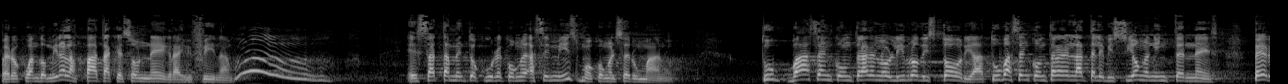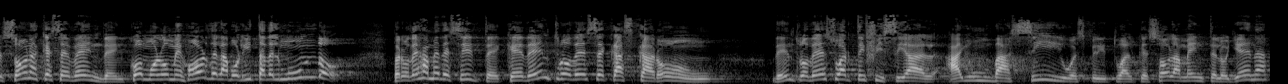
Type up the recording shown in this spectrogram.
Pero cuando mira las patas que son negras y finas, ¡uh! exactamente ocurre con así mismo con el ser humano. Tú vas a encontrar en los libros de historia, tú vas a encontrar en la televisión, en internet, personas que se venden como lo mejor de la bolita del mundo. Pero déjame decirte que dentro de ese cascarón, dentro de eso artificial, hay un vacío espiritual que solamente lo llena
